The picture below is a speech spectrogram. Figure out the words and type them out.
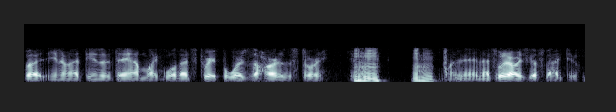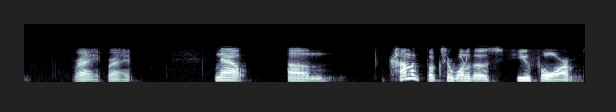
but you know at the end of the day i'm like well that's great but where's the heart of the story mm-hmm. Mm-hmm. and that's what it always goes back to right right now um, comic books are one of those few forms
